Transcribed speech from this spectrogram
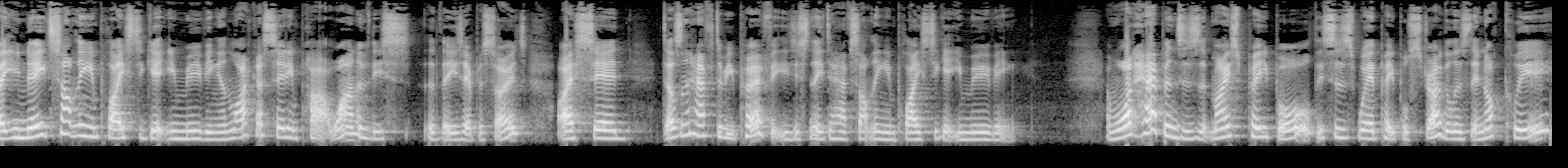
but you need something in place to get you moving. And like I said in part one of this of these episodes, I said it doesn't have to be perfect. You just need to have something in place to get you moving. And what happens is that most people, this is where people struggle, is they're not clear,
